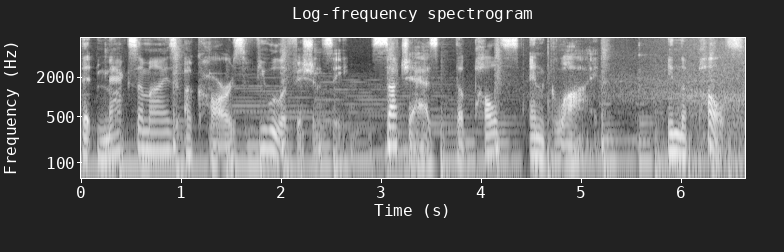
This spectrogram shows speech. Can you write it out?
that maximize a car's fuel efficiency such as the pulse and glide. In the pulse,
